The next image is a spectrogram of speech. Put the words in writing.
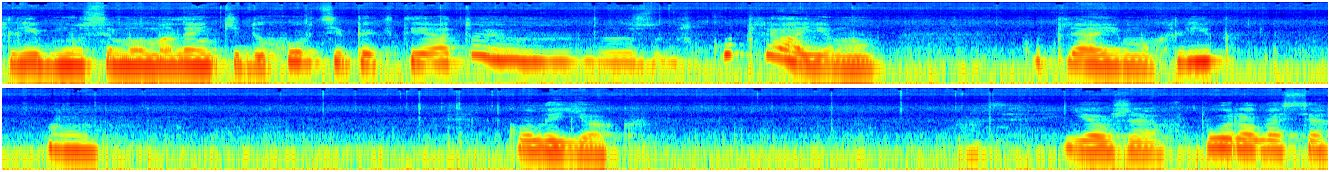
хліб мусимо в маленькій духовці пекти, а то купляємо. Купляємо хліб. Коли як. Я вже впоралася.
